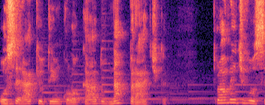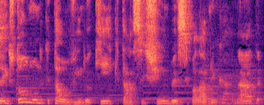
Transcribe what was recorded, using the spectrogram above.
Ou será que eu tenho colocado na prática? Provavelmente vocês, todo mundo que está ouvindo aqui, que está assistindo esse Palavra Encarnada,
